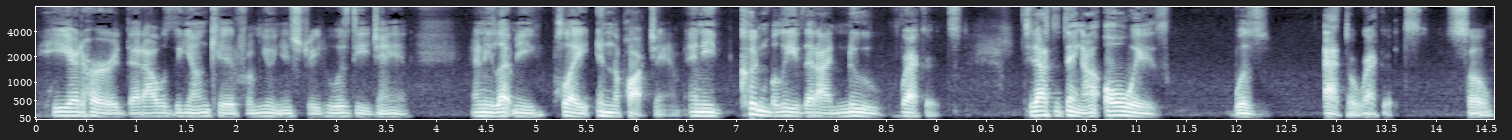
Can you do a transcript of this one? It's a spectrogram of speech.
he had heard that I was the young kid from Union Street who was DJing, and he let me play in the park jam. And he couldn't believe that I knew records. See, that's the thing. I always was at the records. So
